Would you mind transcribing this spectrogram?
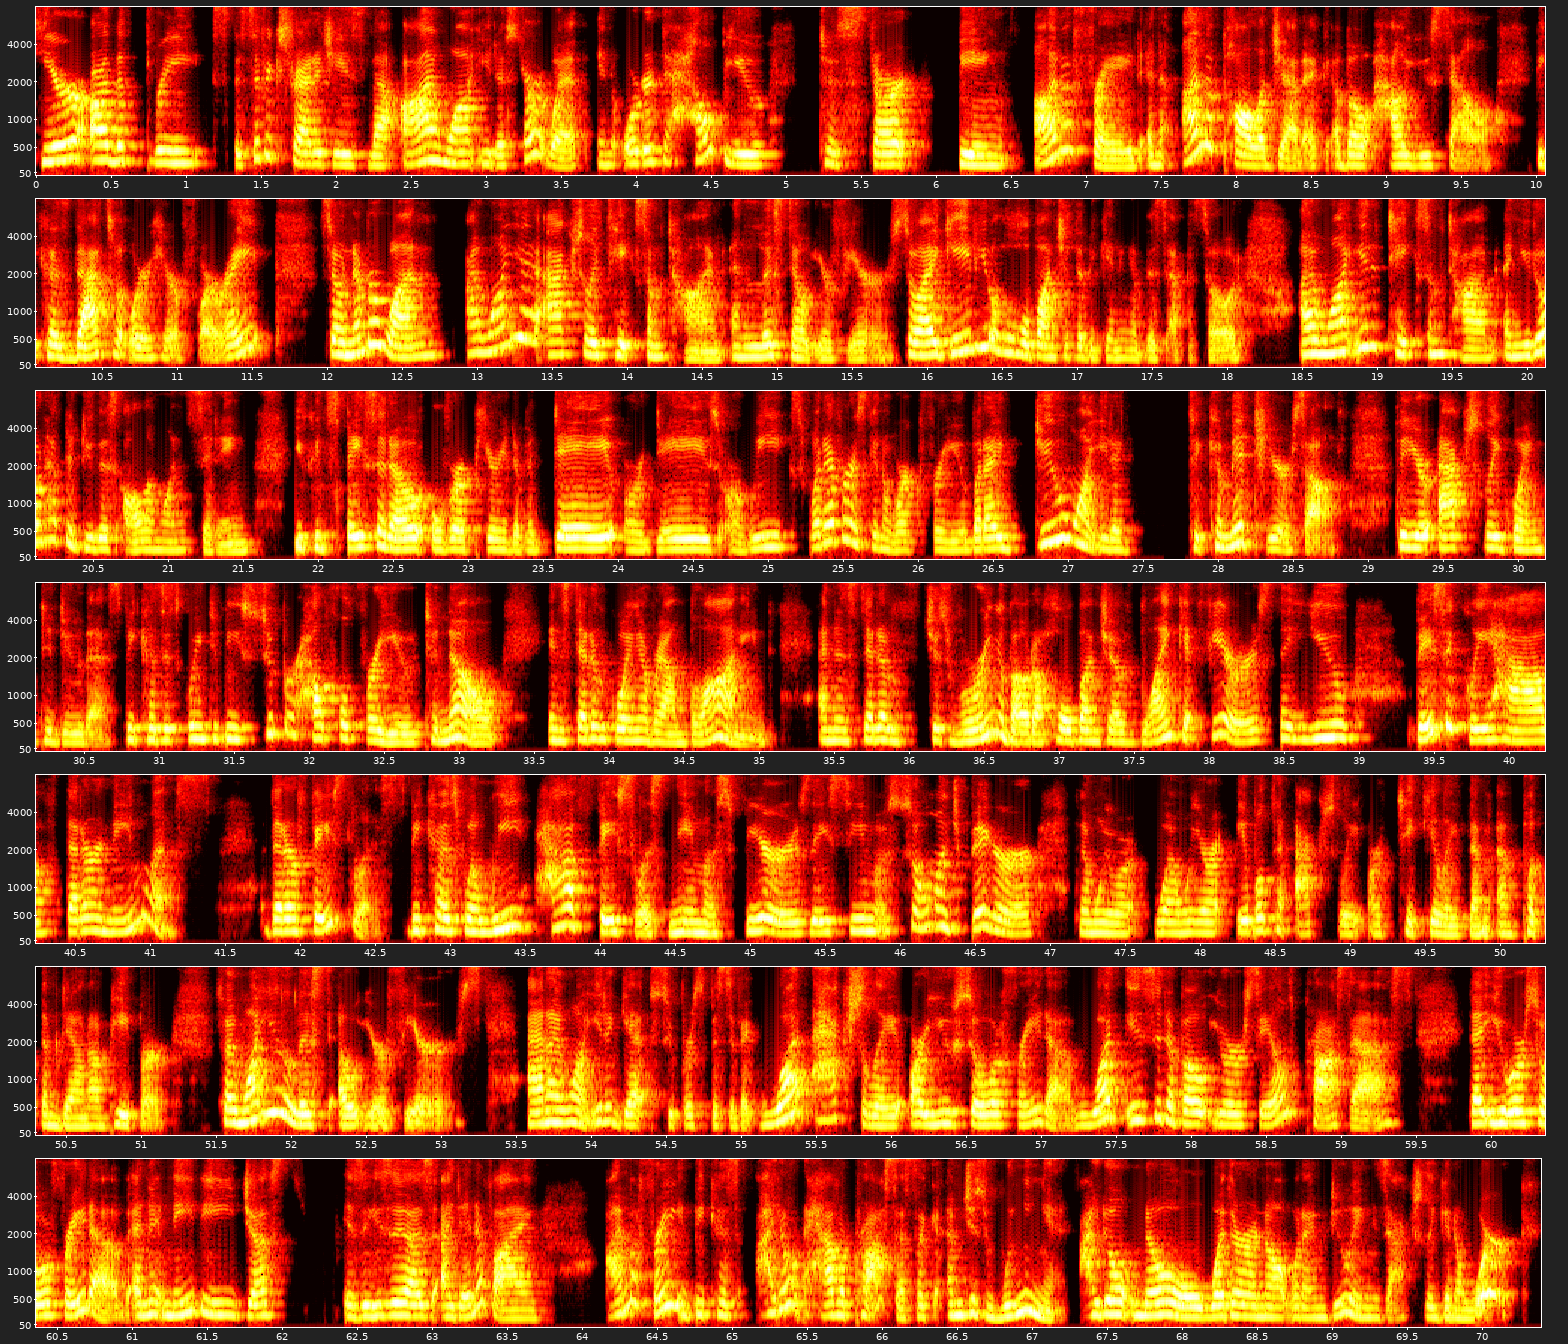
here are the three specific strategies that I want you to start with in order to help you to start being unafraid and unapologetic about how you sell, because that's what we're here for, right? So, number one, I want you to actually take some time and list out your fears. So, I gave you a whole bunch at the beginning of this episode. I want you to take some time, and you don't have to do this all in one sitting. You could space it out over a period of a day or days or weeks, whatever is going to work for you. But I do want you to to commit to yourself that you're actually going to do this because it's going to be super helpful for you to know instead of going around blind and instead of just worrying about a whole bunch of blanket fears that you basically have that are nameless that are faceless because when we have faceless nameless fears they seem so much bigger than we were when we are able to actually articulate them and put them down on paper. So i want you to list out your fears and i want you to get super specific. What actually are you so afraid of? What is it about your sales process that you are so afraid of? And it may be just as easy as identifying I'm afraid because I don't have a process. Like I'm just winging it. I don't know whether or not what I'm doing is actually going to work.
